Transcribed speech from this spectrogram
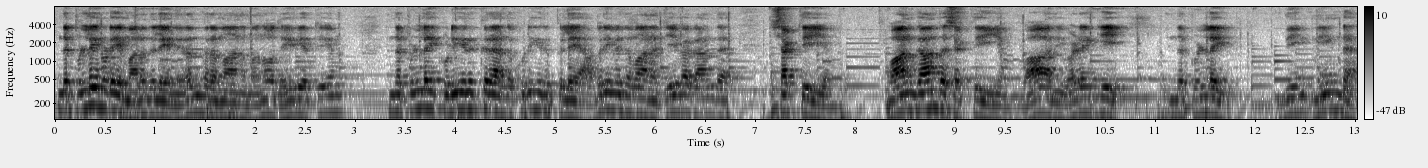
இந்த பிள்ளையினுடைய மனதிலே நிரந்தரமான மனோதைரியத்தையும் இந்த பிள்ளை குடியிருக்கிற அந்த குடியிருப்பிலே அபரிமிதமான ஜீவகாந்த சக்தியையும் வான்காந்த சக்தியையும் வாரி வழங்கி இந்த பிள்ளை நீண்ட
